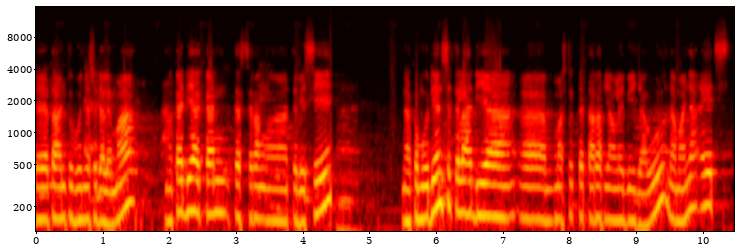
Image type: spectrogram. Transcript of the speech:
daya tahan tubuhnya sudah lemah, maka dia akan terserang uh, TBC. Nah, kemudian setelah dia uh, masuk ke taraf yang lebih jauh, namanya AIDS.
